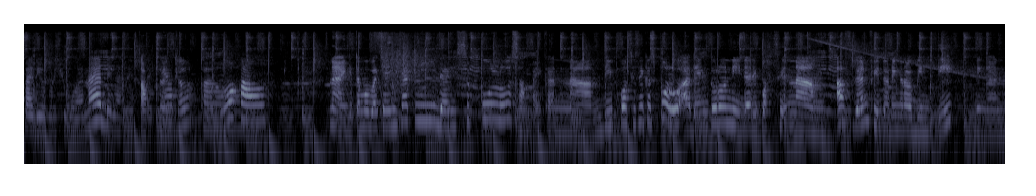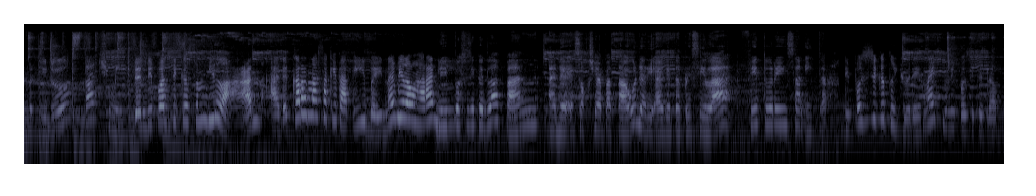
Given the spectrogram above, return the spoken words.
@radiomercubuana dengan 20 lokal. lokal Nah, kita mau bacain chat nih dari 10 sampai ke 6. Di posisi ke-10 ada yang turun nih dari posisi 6. Afgan featuring Robin Thicke dengan berjudul Touch Me. dan di posisi ke-9 ada Karena Sakit Hati by Nabila Di Maharani posisi ke-8 ada Esok Siapa Tahu dari Agatha Priscilla featuring Sun Eater. di posisi ke-7 ada yang naik dari posisi ke-8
